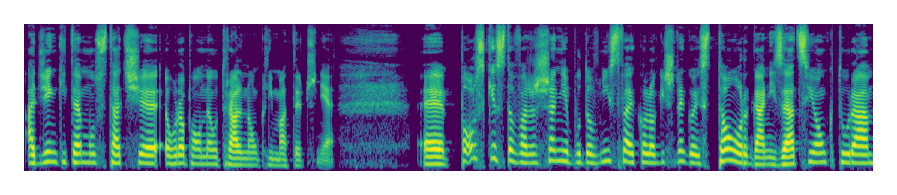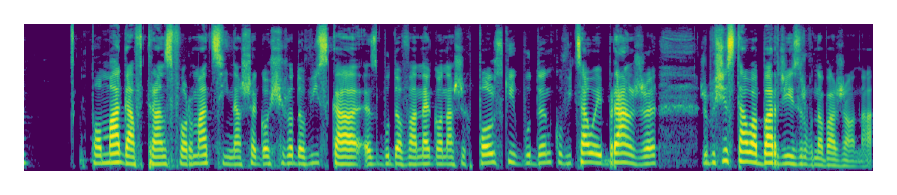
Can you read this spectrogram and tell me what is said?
a dzięki temu stać się Europą neutralną klimatycznie. E, Polskie Stowarzyszenie Budownictwa Ekologicznego jest tą organizacją, która pomaga w transformacji naszego środowiska e, zbudowanego, naszych polskich budynków i całej branży, żeby się stała bardziej zrównoważona.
